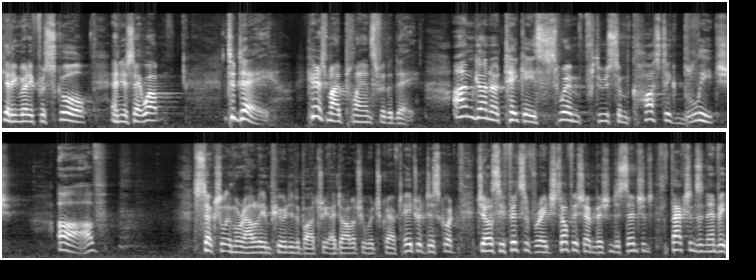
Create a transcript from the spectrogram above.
getting ready for school, and you say, Well, today, here's my plans for the day. I'm going to take a swim through some caustic bleach of sexual immorality, impurity, debauchery, idolatry, witchcraft, hatred, discord, jealousy, fits of rage, selfish ambition, dissensions, factions and envy,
